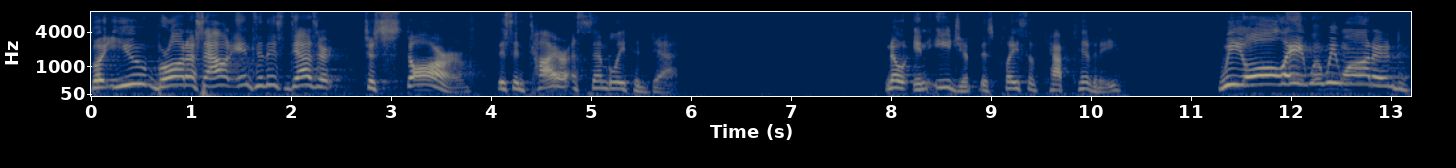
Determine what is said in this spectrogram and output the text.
But you brought us out into this desert to starve this entire assembly to death. Note, in Egypt, this place of captivity, we all ate what we wanted.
